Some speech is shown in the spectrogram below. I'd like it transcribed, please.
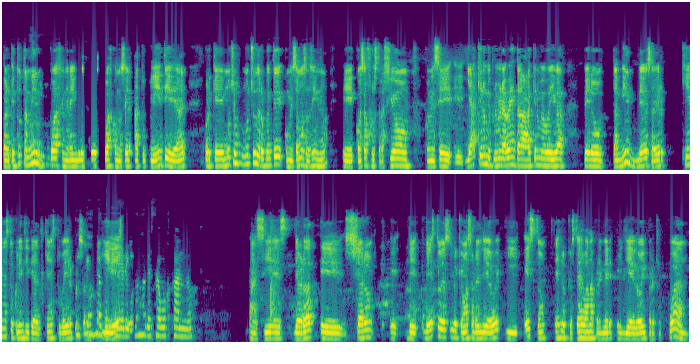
para que tú también puedas generar ingresos, puedas conocer a tu cliente ideal, porque muchos, muchos de repente comenzamos así, ¿no? Eh, con esa frustración, con ese, eh, ya quiero mi primera venta, quiero me voy a llegar, pero también debes saber quién es tu cliente ideal, quién es tu buyer persona. ¿Qué es lo que y de quiere? esto, ¿Qué es lo que está buscando? Así es, de verdad, eh, Sharon, eh, de, de, esto es lo que vamos a hablar el día de hoy y esto es lo que ustedes van a aprender el día de hoy para que puedan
